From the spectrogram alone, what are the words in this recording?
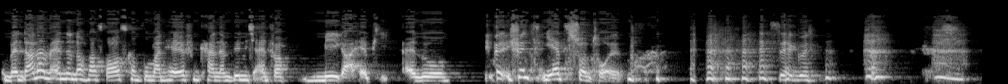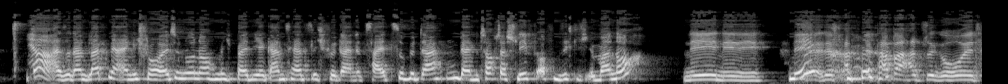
Und wenn dann am Ende noch was rauskommt, wo man helfen kann, dann bin ich einfach mega happy. Also ich, ich finde es jetzt schon toll. Sehr gut. Ja, also dann bleibt mir eigentlich für heute nur noch, mich bei dir ganz herzlich für deine Zeit zu bedanken. Deine Tochter schläft offensichtlich immer noch. Nee, nee, nee. Nee? Der, der, Papa hat sie geholt.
